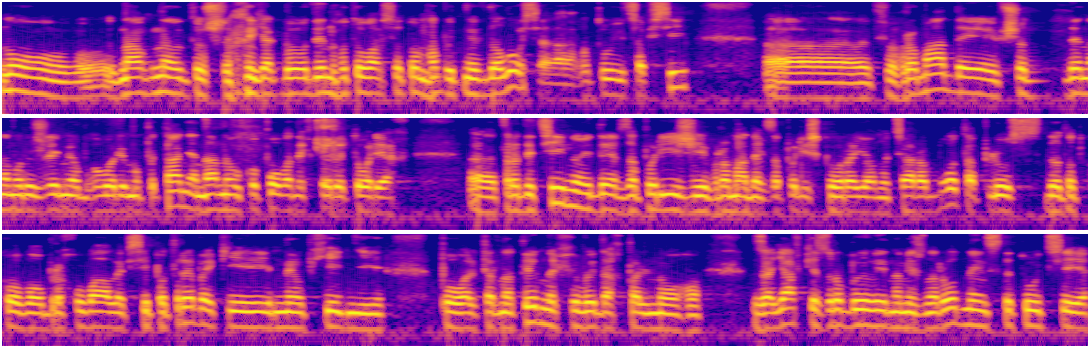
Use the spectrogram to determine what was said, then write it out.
Ну нам ну, ж, якби один готувався, то мабуть не вдалося. А готуються всі Е, громади в щоденному режимі. Обговорюємо питання на неокупованих територіях. Е, Традиційно йде в Запоріжжі, в громадах Запорізького району ця робота. Плюс додатково обрахували всі потреби, які їм необхідні по альтернативних видах пального. Заявки зробили на міжнародні інституції.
